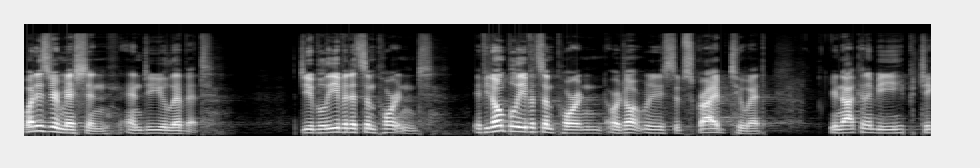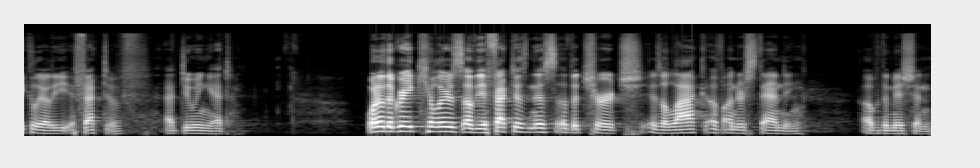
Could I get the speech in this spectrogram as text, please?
What is your mission and do you live it? Do you believe it, it's important? If you don't believe it's important or don't really subscribe to it, you're not going to be particularly effective at doing it. One of the great killers of the effectiveness of the church is a lack of understanding of the mission.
